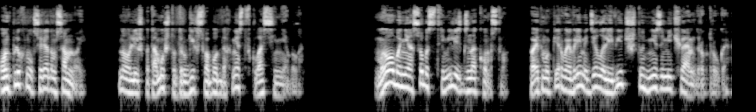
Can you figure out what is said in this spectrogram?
Он плюхнулся рядом со мной, но лишь потому, что других свободных мест в классе не было. Мы оба не особо стремились к знакомству, поэтому первое время делали вид, что не замечаем друг друга,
